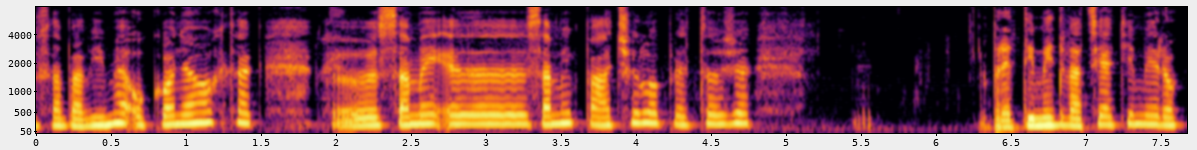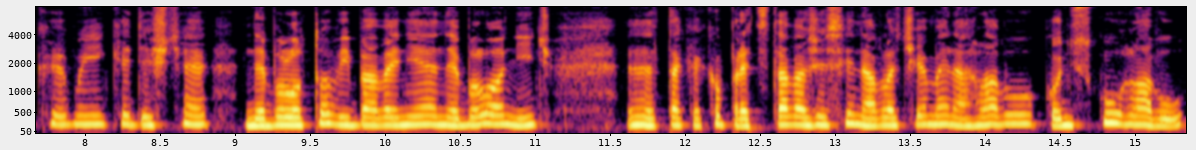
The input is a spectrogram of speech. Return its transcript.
sa bavíme o koňoch, tak eh, sa mi, eh, sa mi páčilo, pretože pred tými 20 rokmi, keď ešte nebolo to vybavenie, nebolo nič, eh, tak ako predstava, že si navlečieme na hlavu koňskú hlavu,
